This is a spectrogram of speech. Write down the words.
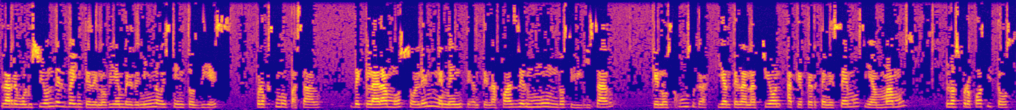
la revolución del 20 de noviembre de 1910, próximo pasado, declaramos solemnemente ante la faz del mundo civilizado que nos juzga y ante la nación a que pertenecemos y amamos los propósitos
